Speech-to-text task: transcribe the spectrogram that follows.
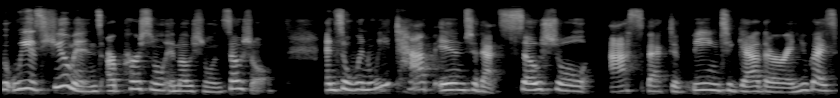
But we as humans are personal, emotional and social. And so when we tap into that social aspect of being together and you guys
